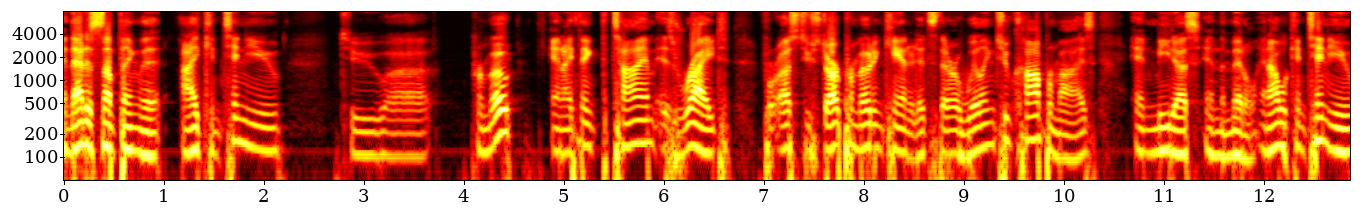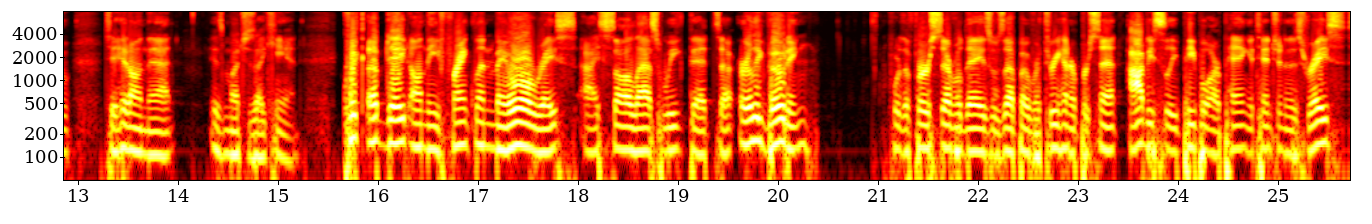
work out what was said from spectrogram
And that is something that I continue to uh, promote and I think the time is right for us to start promoting candidates that are willing to compromise and meet us in the middle. And I will continue to hit on that as much as I can. Quick update on the Franklin mayoral race. I saw last week that uh, early voting for the first several days was up over 300%. Obviously, people are paying attention to this race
